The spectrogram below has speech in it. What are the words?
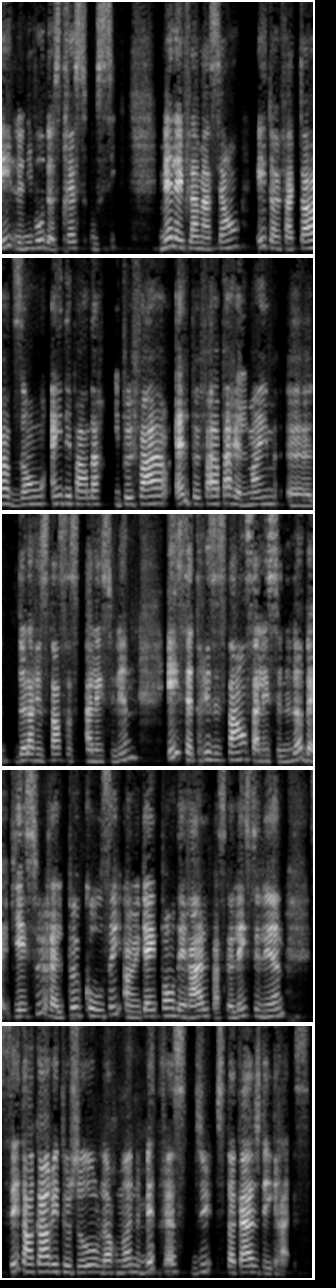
et le niveau de stress aussi. Mais l'inflammation est un facteur, disons, indépendant. Il peut faire, elle peut faire par elle-même euh, de la résistance à l'insuline. Et cette résistance à l'insuline-là, ben, bien sûr, elle peut causer un gain pondéral parce que l'insuline, c'est encore et toujours l'hormone maîtresse du stockage des graisses.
